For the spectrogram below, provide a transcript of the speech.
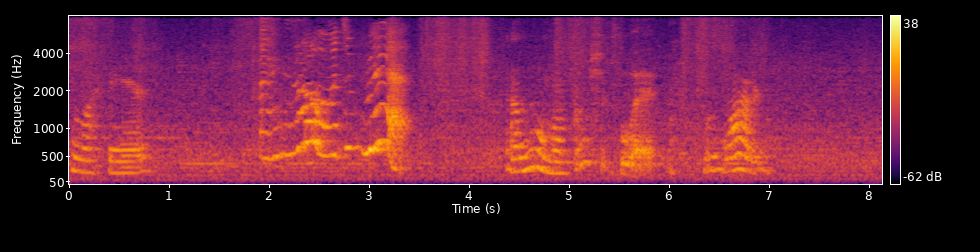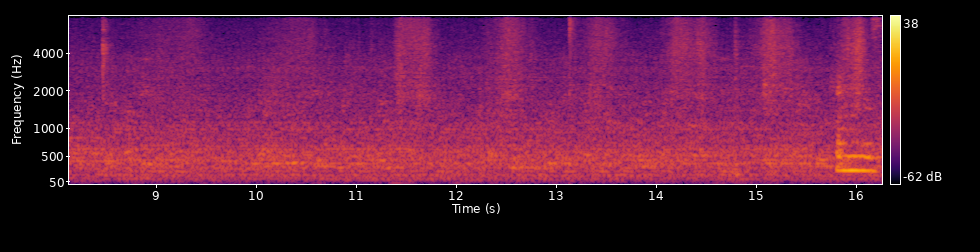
Doing? My hair. I know, it's rat. I know my brush is wet with water. Can you just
